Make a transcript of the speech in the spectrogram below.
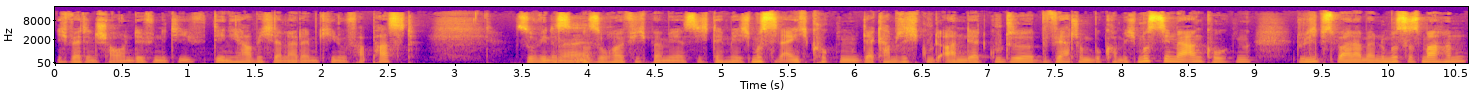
Ich werde den schauen, definitiv. Den hier habe ich ja leider im Kino verpasst. So wie das Naja. immer so häufig bei mir ist. Ich denke mir, ich muss den eigentlich gucken. Der kam richtig gut an. Der hat gute Bewertungen bekommen. Ich muss den mir angucken. Du liebst Spider-Man, du musst es machen.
